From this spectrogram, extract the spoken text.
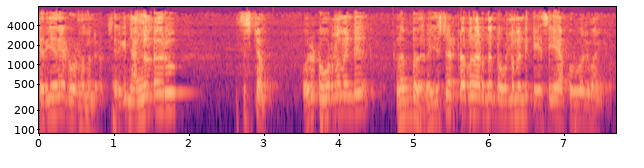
ചെറിയ ചെറിയ ടൂർണമെന്റുകൾ. ശരിക്കും ഞങ്ങളുടെ ഒരു സിസ്റ്റം ഒരു ടൂർണമെന്റ് ക്ലബ്ബ് രജിസ്റ്റേഡ് ക്ലബ്ബ് നടന്ന tournament K C A approval വാങ്ങിക്കണം.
